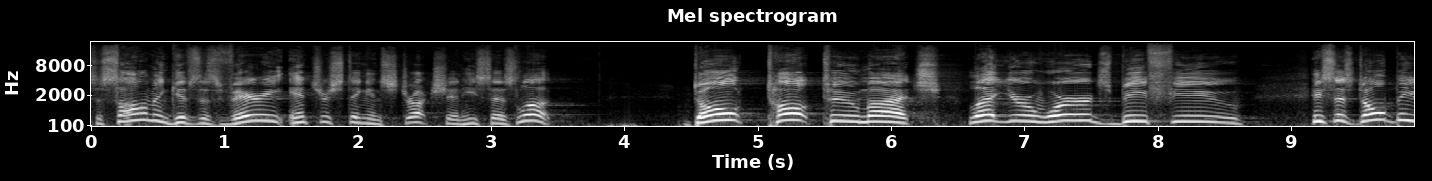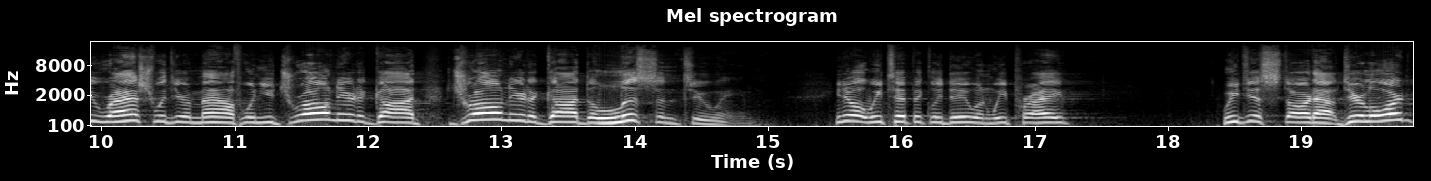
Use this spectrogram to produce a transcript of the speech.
So Solomon gives this very interesting instruction. He says, Look, don't talk too much, let your words be few. He says, Don't be rash with your mouth. When you draw near to God, draw near to God to listen to Him. You know what we typically do when we pray? We just start out, Dear Lord,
